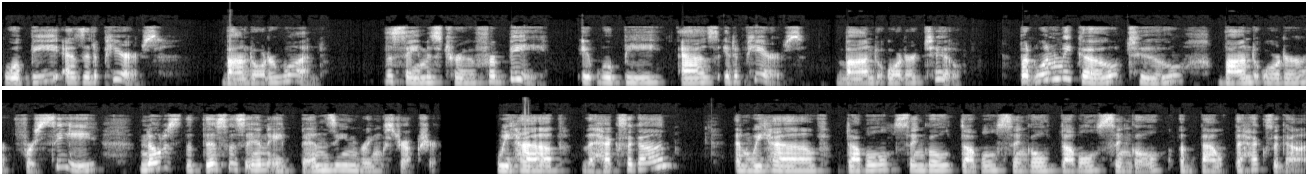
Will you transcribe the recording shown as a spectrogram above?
will be as it appears, bond order 1. The same is true for B. It will be as it appears, bond order 2. But when we go to bond order for C, notice that this is in a benzene ring structure. We have the hexagon, and we have double, single, double, single, double, single about the hexagon.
